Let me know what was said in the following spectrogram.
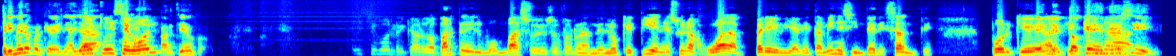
Primero porque venía ya que ese gol, partido... Ese gol, Ricardo, aparte del bombazo de Enzo Fernández, lo que tiene es una jugada previa que también es interesante. Porque el toque de Messi.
